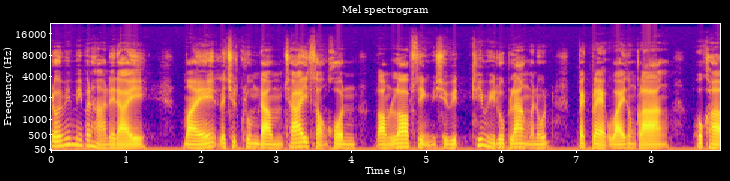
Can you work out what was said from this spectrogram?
โดยไม่มีปัญหาใด ๆ ไหมและชุดคลุมดำชายอีกสองคน ล้อมรอบสิ่งมีชีวิตที่มีรูปร่างมนุษย์ แปลกๆไว้ตรงกลาง พวกเขา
